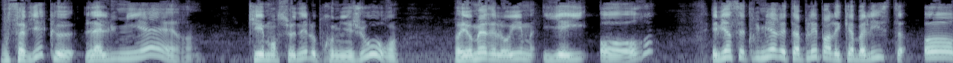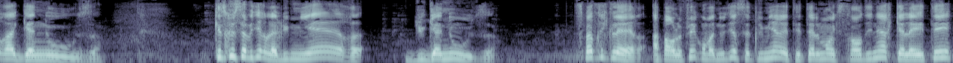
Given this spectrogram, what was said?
vous saviez que la lumière qui est mentionnée le premier jour, Vayomer Elohim Yehi Or, eh bien, cette lumière est appelée par les kabbalistes Or Aganouz. Qu'est-ce que ça veut dire la lumière du Ganouz? C'est pas très clair, à part le fait qu'on va nous dire cette lumière était tellement extraordinaire qu'elle a été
